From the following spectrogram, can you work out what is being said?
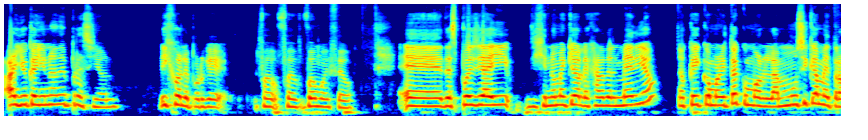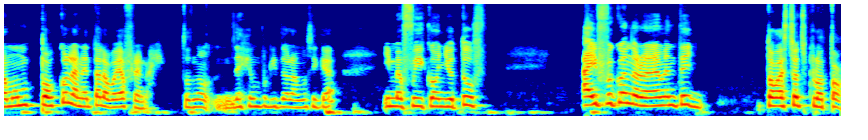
ay, yo caí en una depresión. Híjole, porque fue, fue, fue muy feo. Eh, después de ahí dije, no me quiero alejar del medio. Ok, como ahorita como la música me traumó un poco, la neta la voy a frenar. Entonces no, dejé un poquito la música y me fui con YouTube. Ahí fue cuando realmente todo esto explotó.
